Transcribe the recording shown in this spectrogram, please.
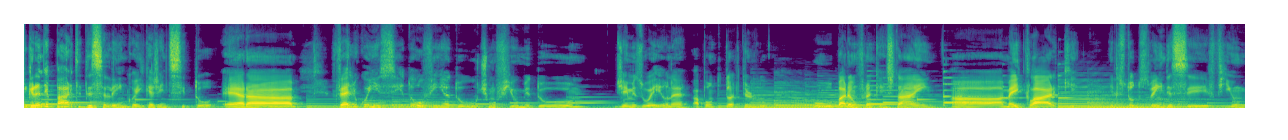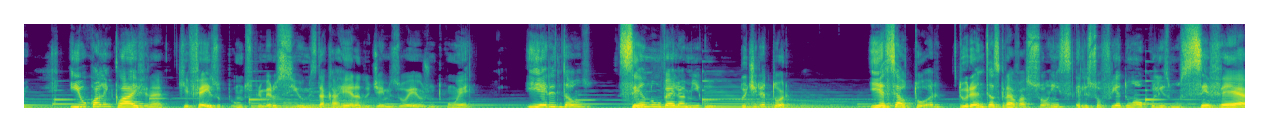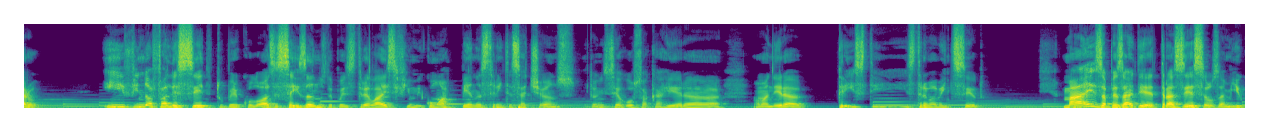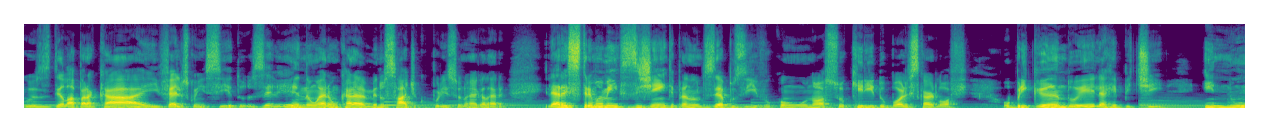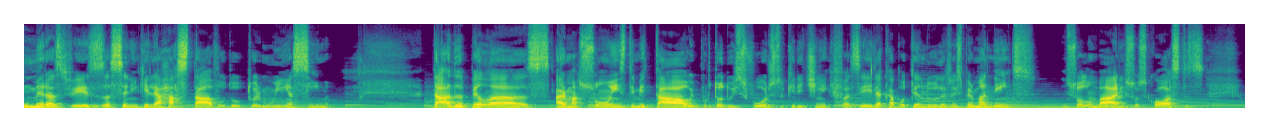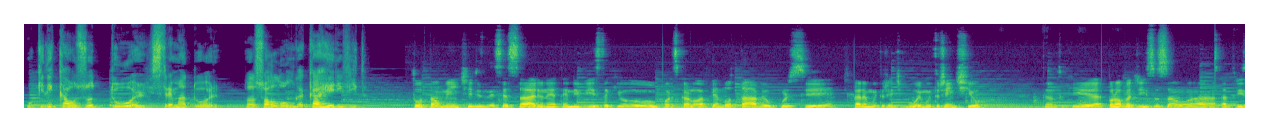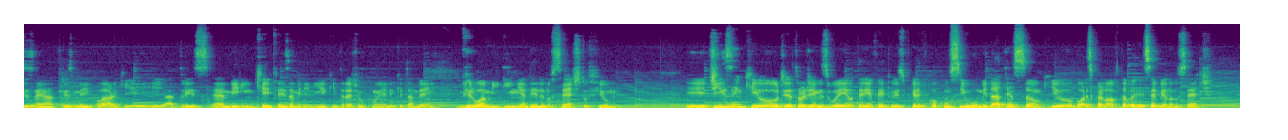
E grande parte desse elenco aí que a gente citou era velho conhecido ou vinha do último filme do James Whale, né? A ponto Doctor Who. O Barão Frankenstein, a May Clark, eles todos vêm desse filme. E o Colin Clive, né? Que fez um dos primeiros filmes da carreira do James Whale junto com ele. E ele, então, sendo um velho amigo do diretor. E esse autor, durante as gravações, ele sofria de um alcoolismo severo. E vindo a falecer de tuberculose seis anos depois de estrelar esse filme com apenas 37 anos. Então encerrou sua carreira de uma maneira triste e extremamente cedo. Mas, apesar de trazer seus amigos de lá para cá e velhos conhecidos, ele não era um cara menos sádico por isso, não é, galera? Ele era extremamente exigente, para não dizer abusivo, com o nosso querido Boris Karloff, obrigando ele a repetir inúmeras vezes a cena em que ele arrastava o Dr. Moin acima. Dada pelas armações de metal e por todo o esforço que ele tinha que fazer, ele acabou tendo lesões permanentes em sua lombar, em suas costas, o que lhe causou dor, extrema dor, pela sua longa carreira e vida. Totalmente desnecessário, né? Tendo em vista que o Boris Karloff é notável por ser um cara muito gente boa e muito gentil. Tanto que a prova disso são as atrizes, né? A atriz May Clark e a atriz é, Mirin, que fez a menininha que interagiu com ele, que também virou amiguinha dele no set do filme. E dizem que o diretor James Whale teria feito isso porque ele ficou com ciúme da atenção que o Boris Karloff estava recebendo no set.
